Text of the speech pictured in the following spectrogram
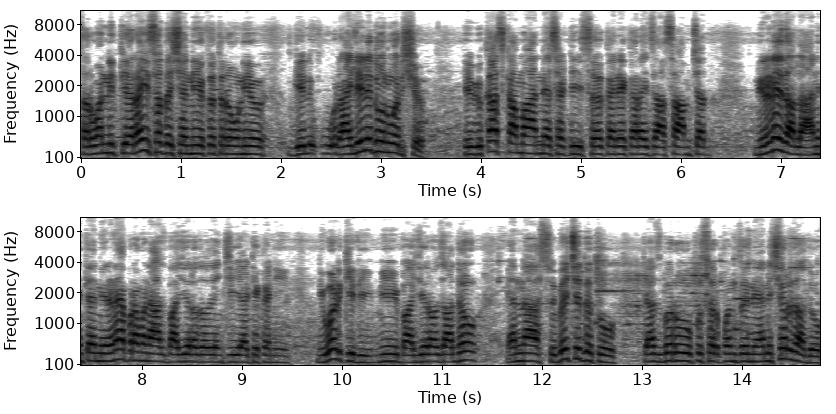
सर्वांनी तेराही सदस्यांनी एकत्र राहून हे गेले राहिलेले दोन वर्ष हे विकास कामं आणण्यासाठी सहकार्य करायचं असा आमच्यात निर्णय झाला आणि त्या निर्णयाप्रमाणे आज बाजीराव जाधव यांची या ठिकाणी निवड केली. मी बाजीराव जाधव यांना शुभेच्छा देतो. त्याचबरोबर उपसरपंच ज्ञानेश्वर जाधव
